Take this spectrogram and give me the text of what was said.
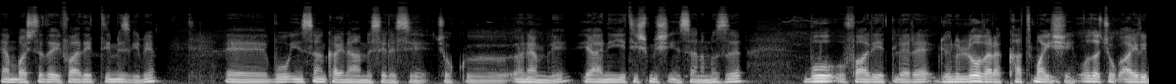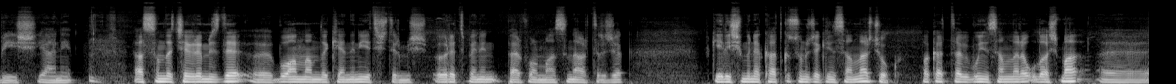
en başta da ifade ettiğimiz gibi e, bu insan kaynağı meselesi çok e, önemli. Yani yetişmiş insanımızı bu faaliyetlere gönüllü olarak katma işi. O da çok ayrı bir iş. Yani aslında çevremizde e, bu anlamda kendini yetiştirmiş, öğretmenin performansını artıracak, gelişimine katkı sunacak insanlar çok. Fakat tabii bu insanlara ulaşma e,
